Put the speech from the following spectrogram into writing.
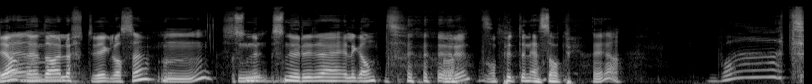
Ja, eh, da løfter vi glasset. mm, snur, snurrer eh, elegant rundt. og putter nesa oppi. Ja. What?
